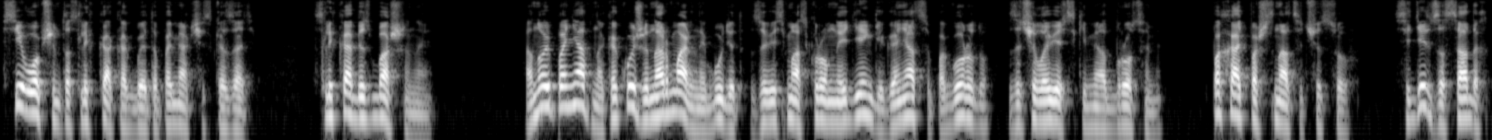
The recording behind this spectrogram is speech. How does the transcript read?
все, в общем-то, слегка, как бы это помягче сказать, слегка безбашенные. Оно и понятно, какой же нормальный будет за весьма скромные деньги гоняться по городу за человеческими отбросами, пахать по 16 часов, сидеть в засадах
